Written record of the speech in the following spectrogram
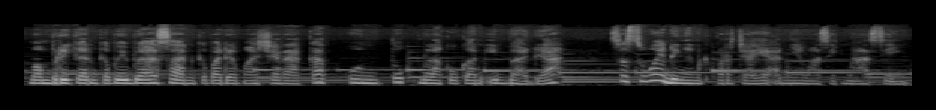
memberikan kebebasan kepada masyarakat untuk melakukan ibadah sesuai dengan kepercayaannya masing-masing.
